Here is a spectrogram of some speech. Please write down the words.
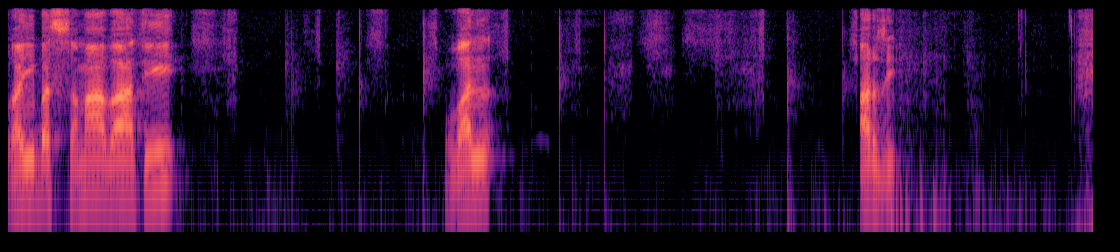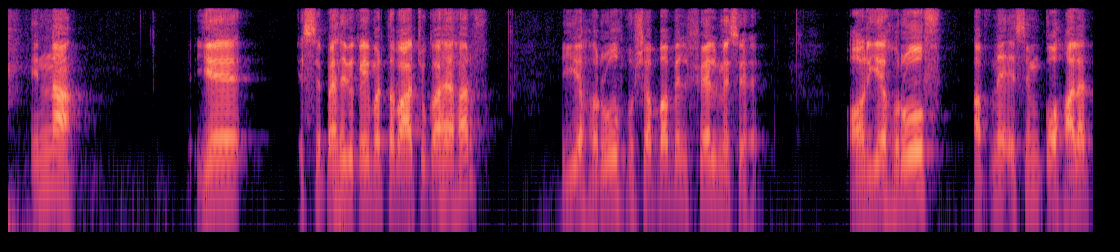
गैब समावाती वल अर्जी। इन्ना, ये इससे पहले भी कई मरतब आ चुका है हर्फ। ये हरूफ मुशबा बिल फेल में से है। और ये हरूफ अपने इसम को हालत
